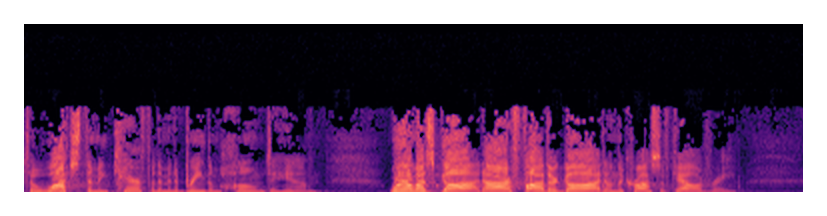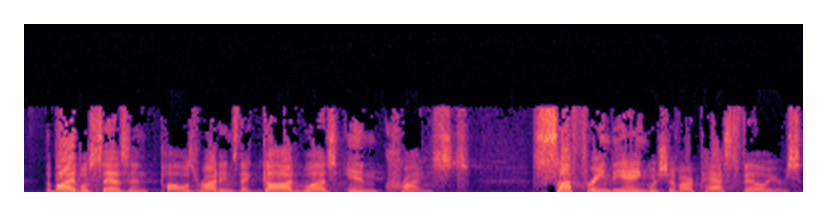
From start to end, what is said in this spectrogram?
to watch them and care for them, and to bring them home to him. Where was God, our Father God, on the cross of Calvary? The Bible says in Paul's writings that God was in Christ, suffering the anguish of our past failures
